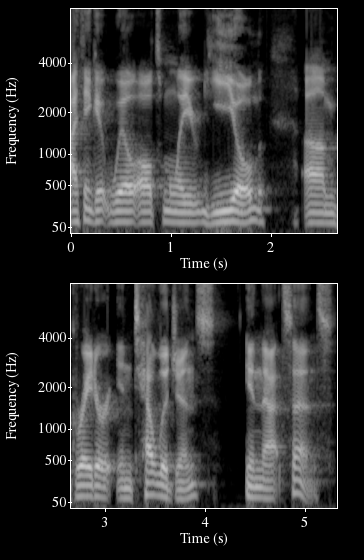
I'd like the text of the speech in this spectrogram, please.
I think it will ultimately yield um, greater intelligence in that sense.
